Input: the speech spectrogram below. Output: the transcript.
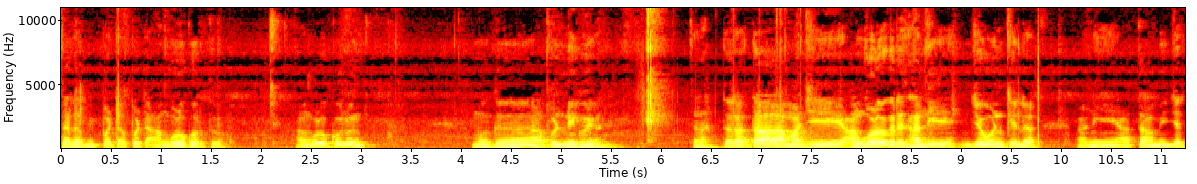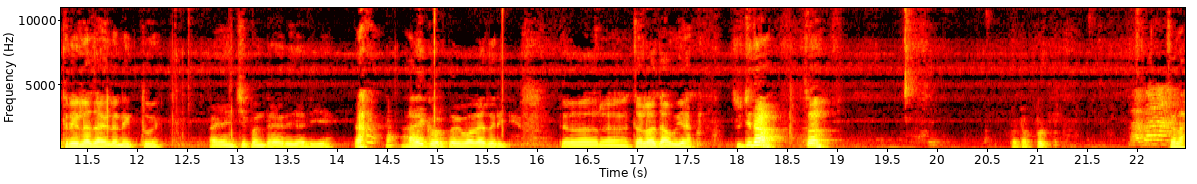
चला मी पटापट आंघोळ करतो. आंघोळ करून मग आपण निघूया चला तर आता माझी आंघोळ वगैरे झाली आहे जेवण केलं आणि आता आम्ही जत्रेला जायला निघतो आहे आयांची पण तयारी झाली आहे. हाय आहे बघा तरी. तर चला जाऊयात. सुचिता चल. पटापट. चला.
